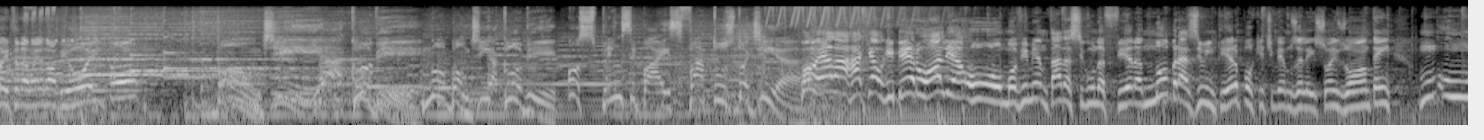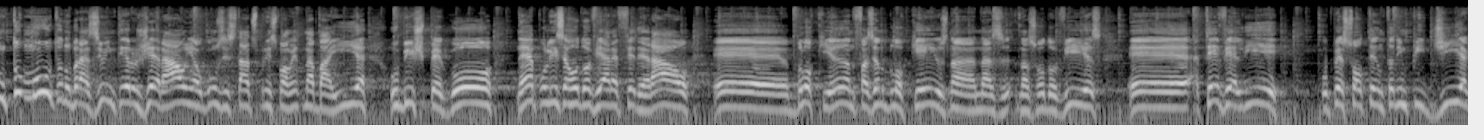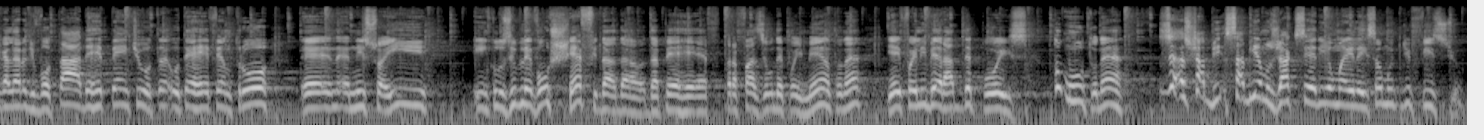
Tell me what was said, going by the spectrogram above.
8 da manhã, 98. Bom Dia Clube. No Bom Dia Clube, os principais fatos do dia. Com ela, Raquel Ribeiro, olha o movimentada segunda-feira no Brasil inteiro, porque tivemos eleições ontem, um, um, tumulto no Brasil inteiro, geral, em alguns estados, principalmente na Bahia, o bicho pegou, né? Polícia Rodoviária Federal é, bloqueando, fazendo bloqueios na, nas, nas rodovias, é, teve ali o pessoal tentando impedir a galera de votar, de repente o, o TRF entrou é, nisso aí, inclusive levou o chefe da, da, da PRF para fazer um depoimento, né? E aí foi liberado depois. Tumulto, né? Já, sabíamos já que seria uma eleição muito difícil.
